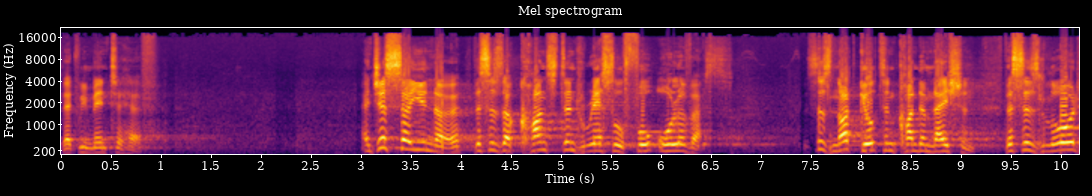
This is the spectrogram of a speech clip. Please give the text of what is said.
that we're meant to have. And just so you know, this is a constant wrestle for all of us. This is not guilt and condemnation. This is, Lord,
